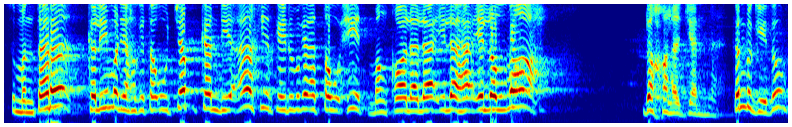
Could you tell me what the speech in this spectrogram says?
Sementara kalimat yang kita ucapkan di akhir kehidupan kita tauhid, man qala la ilaha illallah dakhala jannah. Kan begitu?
